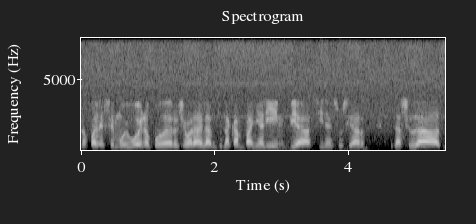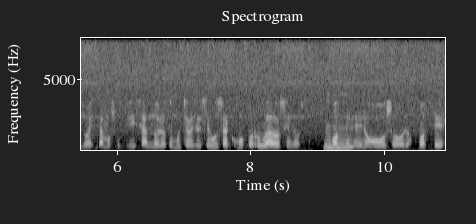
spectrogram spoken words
nos parece muy bueno poder llevar adelante una campaña limpia, sin ensuciar la ciudad, no estamos utilizando lo que muchas veces se usa como corrugados en los postes de luz o los postes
